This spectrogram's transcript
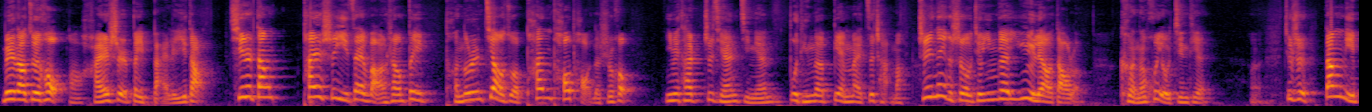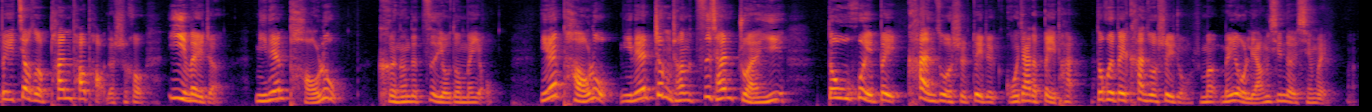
没到最后啊，还是被摆了一道。其实当潘石屹在网上被很多人叫做“潘跑跑”的时候，因为他之前几年不停的变卖资产嘛，其实那个时候就应该预料到了可能会有今天啊，就是当你被叫做“潘跑跑”的时候，意味着你连跑路可能的自由都没有，你连跑路，你连正常的资产转移。都会被看作是对这个国家的背叛，都会被看作是一种什么没有良心的行为啊。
